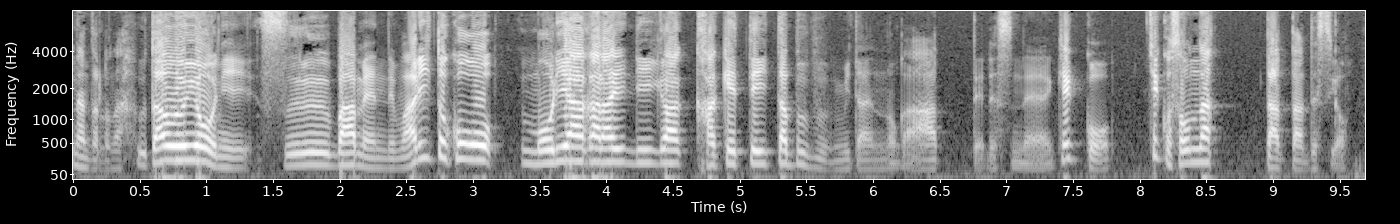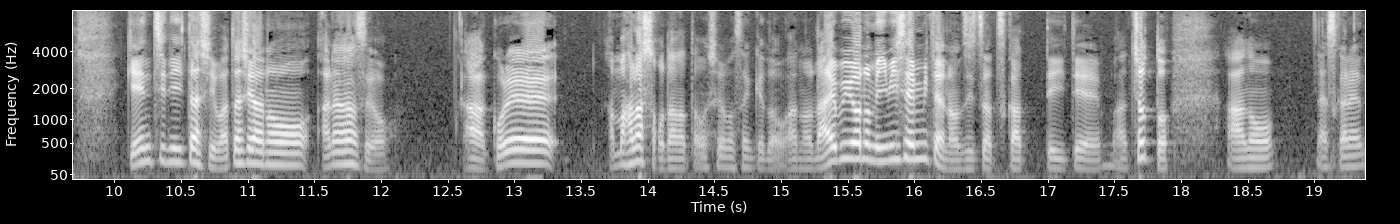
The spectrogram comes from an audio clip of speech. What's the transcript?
なんだろうな、歌うようにする場面で割とこう、盛り上がりが欠けていた部分みたいなのがあってですね、結構、結構そんなだったんですよ。現地にいたし、私あの、あれなんですよ。あ、これ、あんま話したことなかったかもしれませんけど、あの、ライブ用の耳栓みたいなのを実は使っていて、まあ、ちょっと、あの、なんですかね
